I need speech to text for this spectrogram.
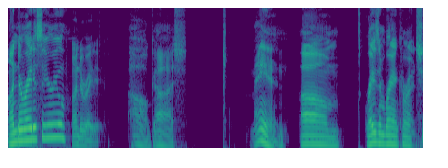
Underrated cereal? Underrated. Oh gosh. Man. Um Raisin Bran Crunch.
